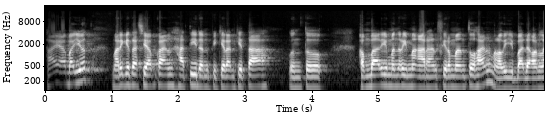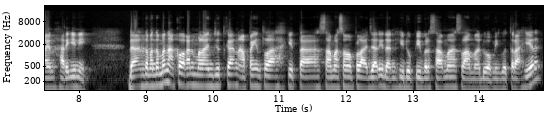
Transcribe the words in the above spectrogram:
Hai Abayut, mari kita siapkan hati dan pikiran kita untuk kembali menerima arahan firman Tuhan melalui ibadah online hari ini. Dan teman-teman, aku akan melanjutkan apa yang telah kita sama-sama pelajari dan hidupi bersama selama dua minggu terakhir,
